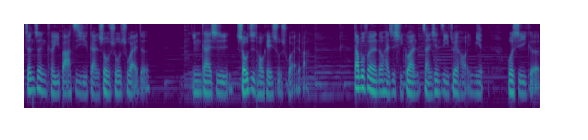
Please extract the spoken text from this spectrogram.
真正可以把自己感受说出来的，应该是手指头可以数出来的吧。大部分人都还是习惯展现自己最好一面，或是一个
